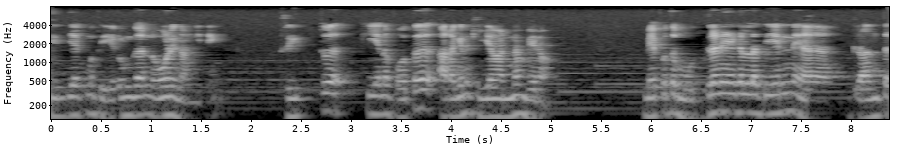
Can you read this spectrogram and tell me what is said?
සිද්ධියක්ම තේරුම් ගන්න ඕන නංගිතින් ත්‍රිත්ව කියන පොත අරගෙන කියවන්නම් වෙනවා. මේ පොත මුද්‍රණය කරලා තියෙන්නේ ග්‍රන්ථ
